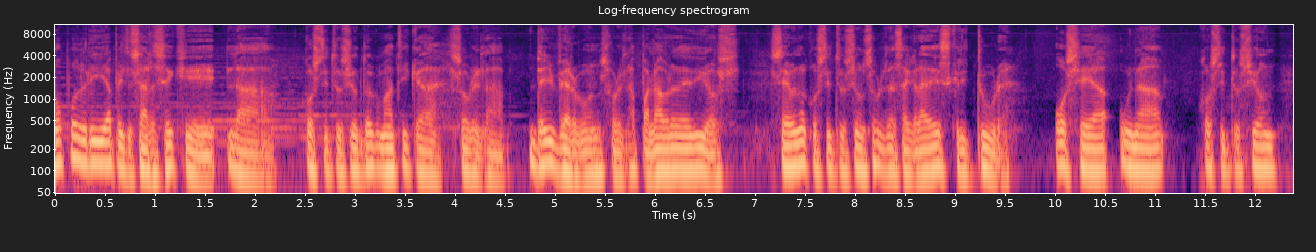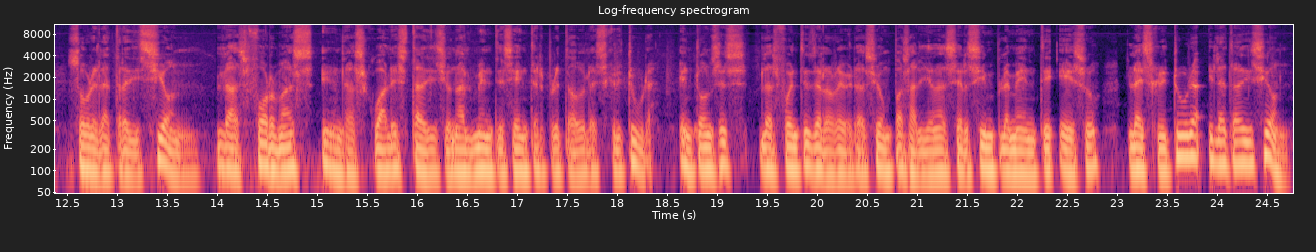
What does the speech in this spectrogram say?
No podría pensarse que la constitución dogmática sobre la Dei Verbum, sobre la palabra de Dios, sea una constitución sobre la Sagrada Escritura, o sea una constitución sobre la tradición, las formas en las cuales tradicionalmente se ha interpretado la escritura. Entonces las fuentes de la revelación pasarían a ser simplemente eso, la escritura y la tradición,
